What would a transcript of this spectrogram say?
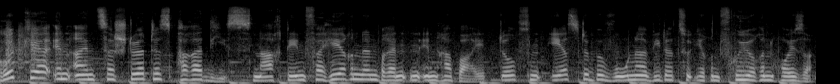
Rückkehr in ein zerstörtes Paradies. Nach den verheerenden Bränden in Hawaii dürfen erste Bewohner wieder zu ihren früheren Häusern.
